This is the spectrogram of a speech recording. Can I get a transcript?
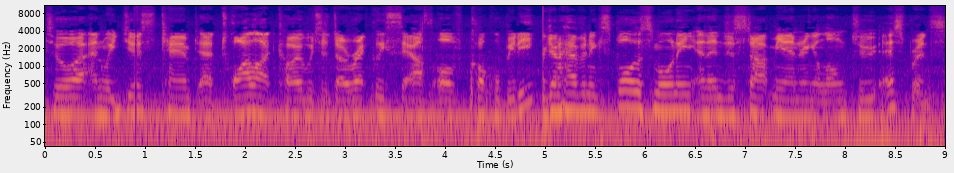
tour and we just camped at Twilight Cove, which is directly south of Cocklebiddy. We're gonna have an explore this morning and then just start meandering along to Esperance.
